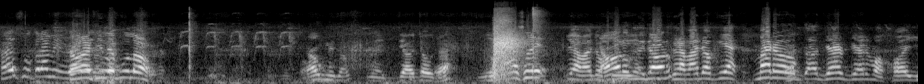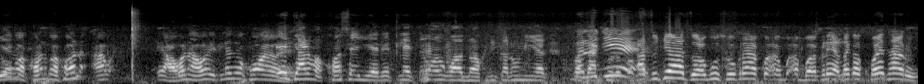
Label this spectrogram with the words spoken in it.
હવે છોકરા મેળવે. કાઠીને બોલાવો જાઉં નહીં જાઉં? નહીં, જાઉં, જાઉં, જાઉં. આ છે, બેહવા દો જવાનું કે નહીં જવાનું? બેહવા દો કે મારો ઘેર ઘેર વખો તું યાર વખોણ વખોણ આ- એ આવો આવો એટલે જ વખો આવ્યો એ છે. ઘેર વખો છે યાર એટલે તો હું નોકરી કરું ને યાર બલુજી, આ તું જે આ જોબુ છોકરા બગડે એને ખોય થારું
